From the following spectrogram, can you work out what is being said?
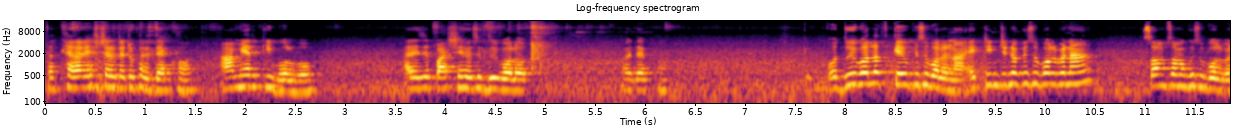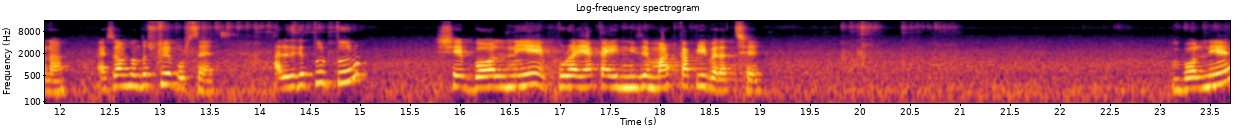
তার খেলার স্টাইলটা একটু খালি দেখো। আমি আর কি বলব? আর এই যে পাশে হয়েছে দুই বলদ। ওই দেখো। ও দুই বলদ কেউ কিছু বলে না। এই টিনটিনও কিছু বলবে না। সমসমও কিছু বলবে না। আর সমসম তো শুয়ে পড়ছে। আর এদিকে তুর তুর সে বল নিয়ে পুরা একাই নিজে মাঠ কাঁপিয়ে বেড়াচ্ছে। বল নিয়ে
